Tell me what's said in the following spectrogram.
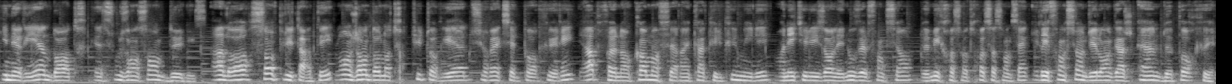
qui n'est rien d'autre qu'un sous-ensemble de listes. Alors, sans plus tarder, plongeons dans notre tutoriel sur Excel Power Query et apprenons comment faire un calcul cumulé en utilisant les nouvelles fonctions de Microsoft 365 et les fonctions du langage 1 de Power Query.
